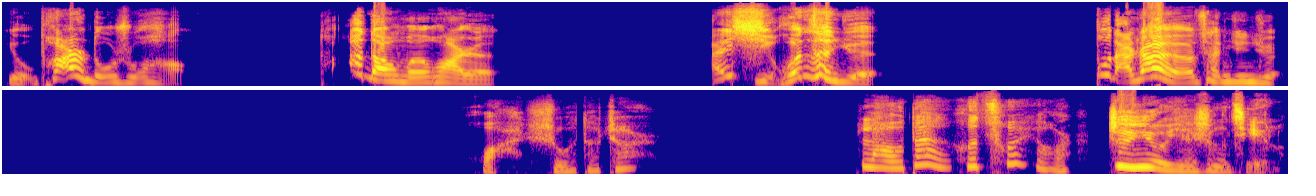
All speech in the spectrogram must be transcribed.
有盼儿读书好，他当文化人，俺喜欢参军，不打仗也要参进去。话说到这儿，老旦和翠儿真有些生气了。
